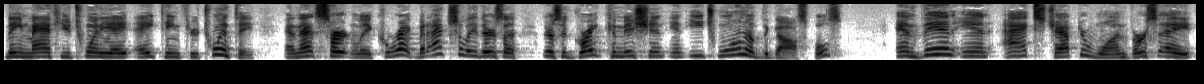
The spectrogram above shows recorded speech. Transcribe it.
being Matthew 28 18 through 20 and that's certainly correct. But actually, there's a, there's a great commission in each one of the Gospels. And then in Acts chapter 1, verse 8,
